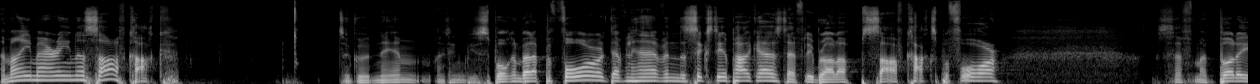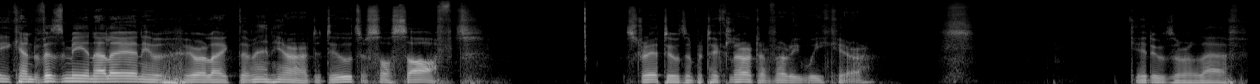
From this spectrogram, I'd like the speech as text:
Am I marrying a soft cock? It's a good name. I think we've spoken about it before. Definitely have in the 60th podcast. Definitely brought up soft cocks before. Except for my buddy, he came to visit me in LA and he, he were like, the men here, the dudes are so soft. Straight dudes in particular, they're very weak here. Gay dudes are a laugh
